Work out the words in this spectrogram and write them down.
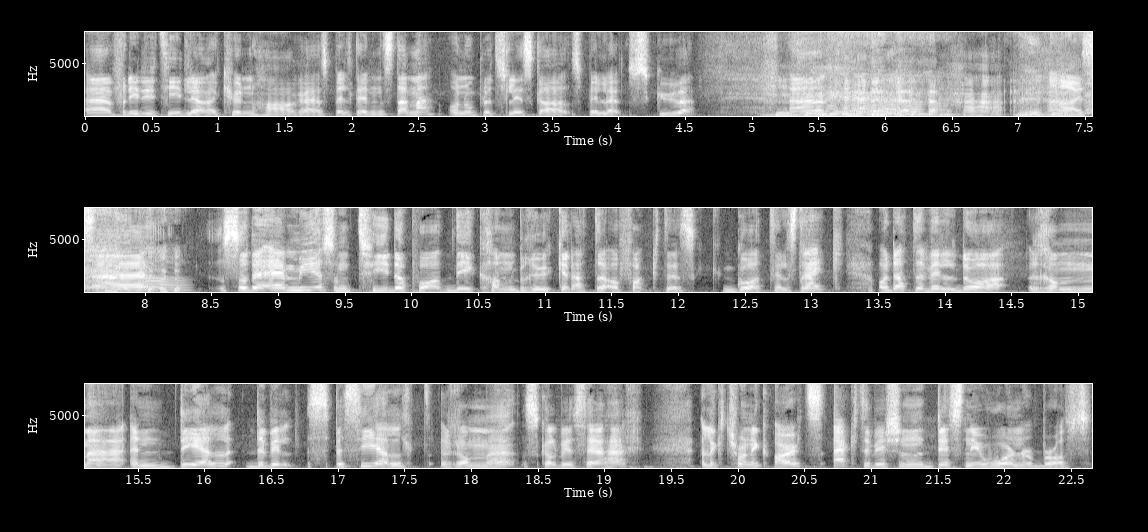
eh, fordi de tidligere kun har eh, spilt inn stemme, og nå plutselig skal spille skue. Nice. Eh, så det er mye som tyder på at de kan bruke dette og faktisk gå til streik. Og dette vil da ramme en del. Det vil spesielt ramme, skal vi se her, Electronic Arts, Activision, Disney, Warner Bros.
